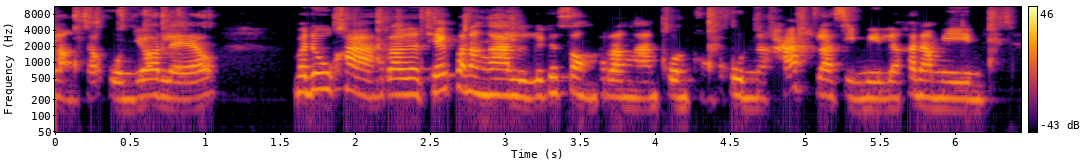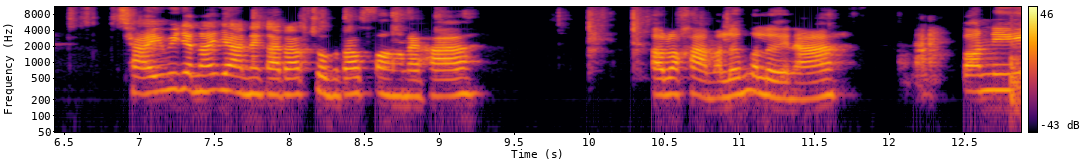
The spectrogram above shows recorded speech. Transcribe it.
หลังจากโอนยอดแล้ว มาดูค่ะ เราจะเช็คพลังงานหรือเราจะส่องพลังงานคนของคุณนะคะราศีมีนและคนามีน ใช้วิจารณญาณในการรับชมรับฟังนะคะ เอาละค่ะมาเริ่มกันเลยนะ ตอนนี้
